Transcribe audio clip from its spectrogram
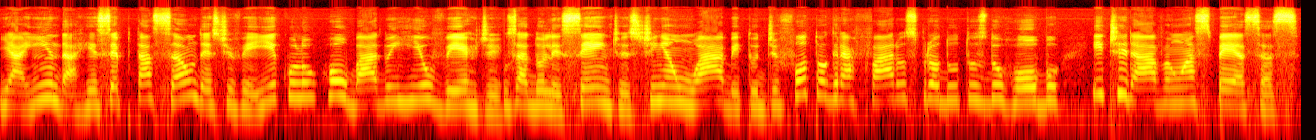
E ainda a receptação deste veículo roubado em Rio Verde. Os adolescentes tinham o hábito de fotografar os produtos do roubo e tiravam as peças.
